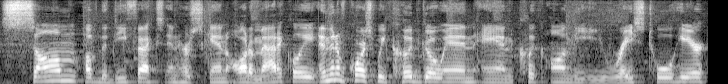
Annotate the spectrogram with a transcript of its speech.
some of the defects in her skin automatically. And then of course we could go in and click on the erase tool here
